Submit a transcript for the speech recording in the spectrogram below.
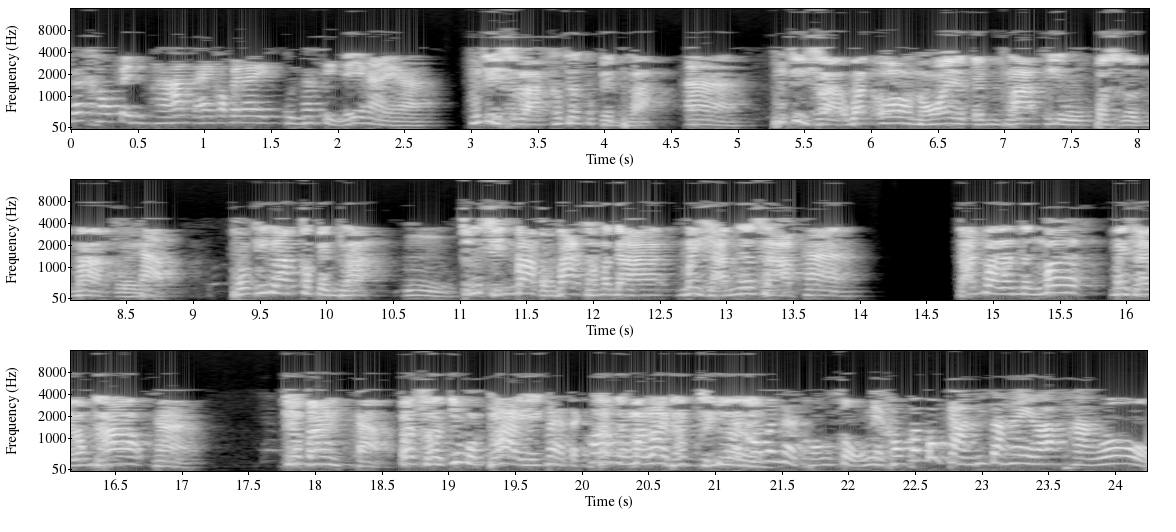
ก็เขาเป็นพระจะให้เขาไปได้คุณทักษิณได้ยังไงฮะพุทธิสระเขาก็เป็นพระ อ่าพุทธิสระวัดอ้อน้อยเป็นพระที่อุปเสริฐมากเลยครับโพธิรักษ์ก็เป็นพระ อืมถือศีลมากกว่าพระธรรมดาไม่ฉันเนื้อสัตว์ ฮะฉันวันละหนึ่งมื้อไม่ใส่รองเท้าฮะใช่ไหมครับประเสริฐยิ่งกว่าพระอีกแม่แต่ข้อเขาจะมาไล่ทักษิณเลแต่ยข้อบัญญัติของสงฆ์เนี่ยเขาก็ต้องการที่จะให้ละทางโลก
